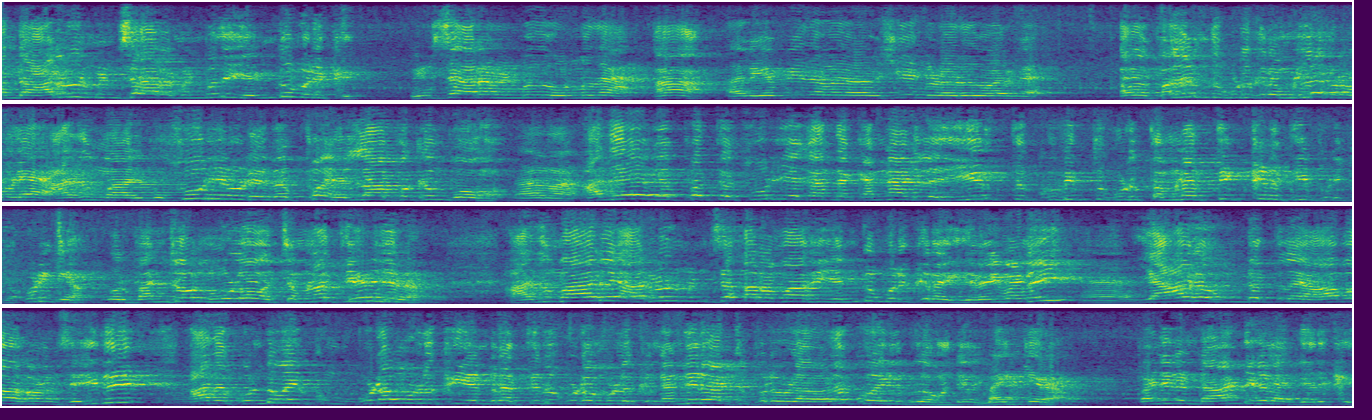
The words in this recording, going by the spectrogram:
அந்த அருள் மின்சாரம் என்பது எங்கும் இருக்கு மின்சாரம் என்பது ஒண்ணுதான். அதுல எப்படி விஷயங்கள் வருது பாருங்க அதை பகிர்ந்து கொடுக்கிறோம்ல. அது மாதிரி இப்ப சூரியனுடைய வெப்பம் எல்லா பக்கம் போகும். அதே வெப்பத்தை சூரியகாந்த கண்ணாடியில ஈர்த்து குவித்து கொடுத்தோம்னா திக்குன்னு தீ பிடிக்கும். பிடிக்கும். ஒரு பஞ்சோ நூலோ வச்சோம்னா தெரிஞ்சிடும். அது மாதிரி அருள் மின்சாரமாக எங்கும் இருக்கிற இறைவனை. யாக குண்டத்துல ஆவாகனம் செய்து அதை கொண்டு போய் குடமுழுக்கு என்ற திருக்குடமுழுக்கு நன்னிராட்டு பெருவிழாவில கோயிலுக்குள்ள கொண்டு போய் வைக்கிறோம். பன்னிரெண்டு ஆண்டுகள் அங்க இருக்கு.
